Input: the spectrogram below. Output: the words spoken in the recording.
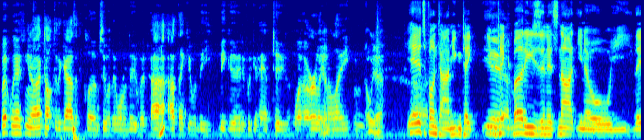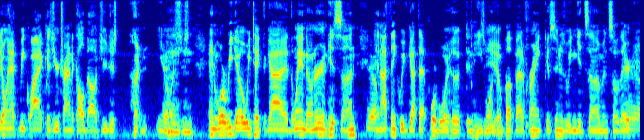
but we, you know, I talked to the guys at the club see what they want to do. But I, mm-hmm. I think it would be be good if we could have two, one early and a late. And, Oh yeah. Yeah, it's a fun time. You can take you can take your buddies, and it's not you know you, they don't have to be quiet because you're trying to call dogs. You're just hunting. You know, it's just mm-hmm. and where we go, we take the guy, the landowner, and his son, Yeah. and I think we've got that poor boy hooked, and he's wanting Yep. a pup out of Frank as soon as we can get some, and so they're Yeah.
